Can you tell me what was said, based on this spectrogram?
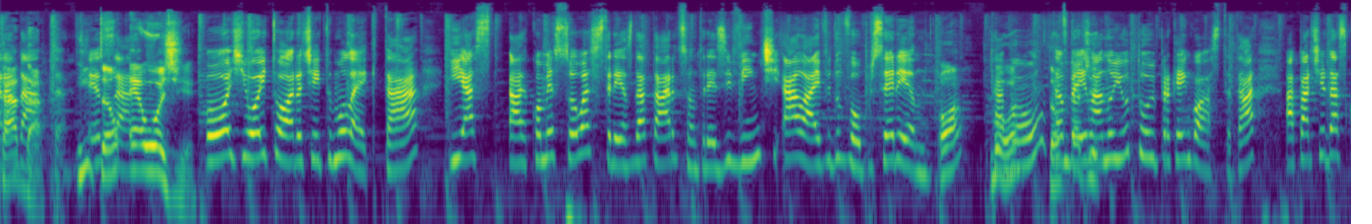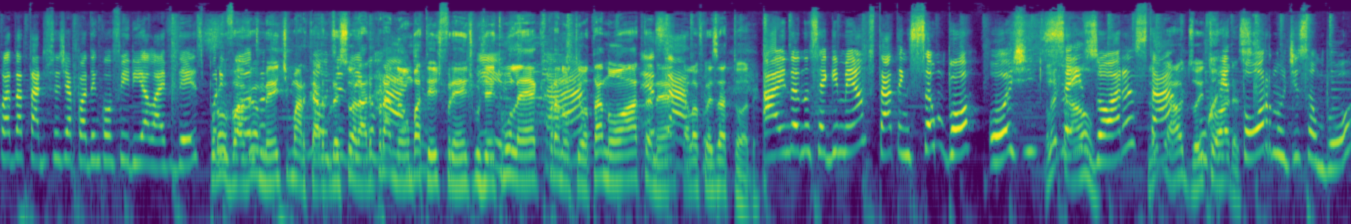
trocar a a data. Então, Exato. é hoje. Hoje, 8 horas, jeito moleque, tá? E as- a- começou às 3 da tarde, são 13h20, a live do Voo pro Sereno. Ó, Tá boa. bom? Então Também a lá no YouTube, pra quem gosta, tá? A partir das 4 da tarde vocês já podem conferir a live deles. Por Provavelmente enquanto, marcaram pra esse horário o pra não bater de frente com o jeito moleque, pra não tá? ter outra nota, né? Exato. Aquela coisa toda. Ainda no segmento, tá? Tem Sambô hoje, Legal. 6 horas, tá? Legal, 18 o horas. retorno de Sambô.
